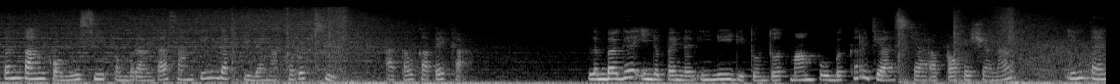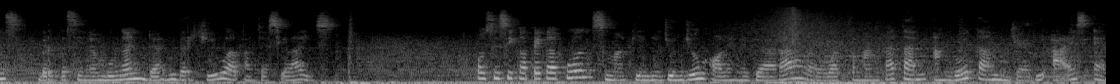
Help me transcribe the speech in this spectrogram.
tentang Komisi Pemberantasan Tindak Pidana Korupsi atau KPK. Lembaga independen ini dituntut mampu bekerja secara profesional, intens, berkesinambungan, dan berjiwa Pancasilais. Posisi KPK pun semakin dijunjung oleh negara lewat pengangkatan anggota menjadi ASN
